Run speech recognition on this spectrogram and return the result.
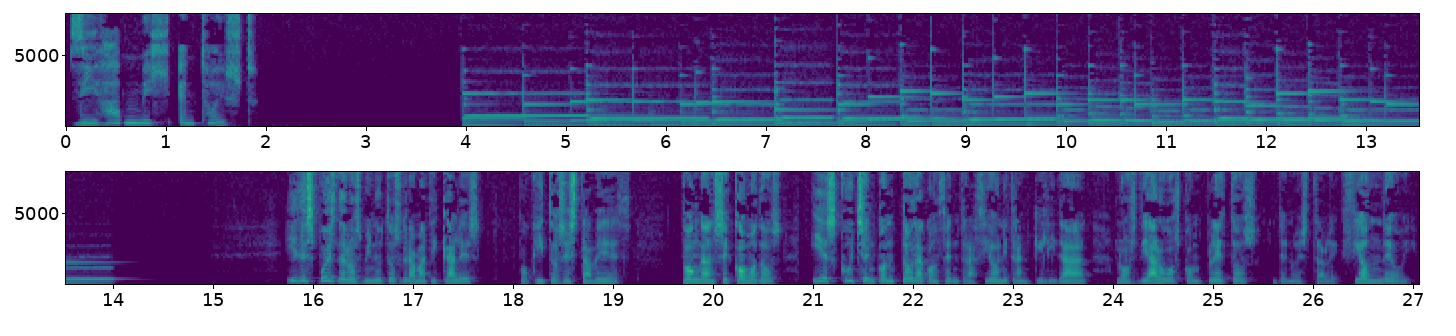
Sie haben mich enttäuscht. Y después de los minutos gramaticales, poquitos esta vez, pónganse cómodos y escuchen con toda concentración y tranquilidad los diálogos completos de nuestra lección de hoy.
